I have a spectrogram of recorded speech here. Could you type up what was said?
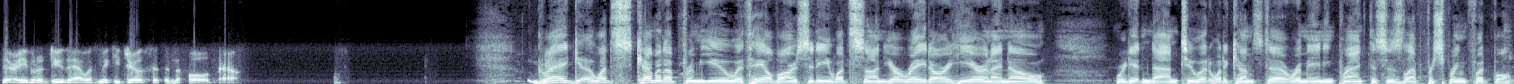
they're able to do that with Mickey Joseph in the fold now. Greg, what's coming up from you with Hail Varsity? What's on your radar here? And I know we're getting down to it when it comes to remaining practices left for spring football.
